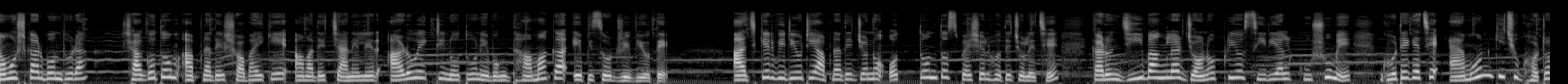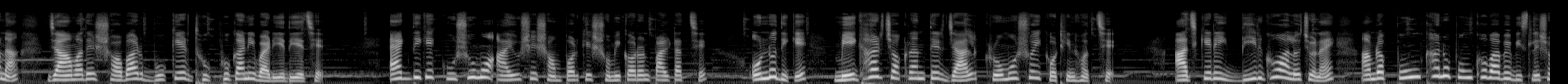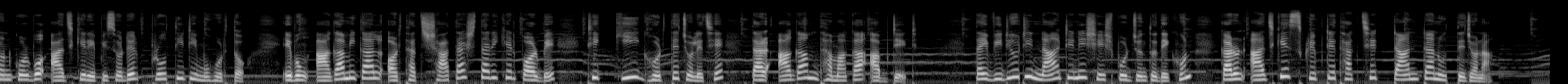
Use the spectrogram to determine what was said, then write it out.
নমস্কার বন্ধুরা, স্বাগতম আপনাদের সবাইকে আমাদের চ্যানেলের আরও একটি নতুন এবং ধামাকা এপিসোড রিভিউতে আজকের ভিডিওটি আপনাদের জন্য অত্যন্ত স্পেশাল হতে চলেছে, কারণ জি বাংলার জনপ্রিয় সিরিয়াল কুসুমে ঘটে গেছে এমন কিছু ঘটনা যা আমাদের সবার বুকের ধুকফুকানি বাড়িয়ে দিয়েছে। একদিকে কুসুম ও আয়ুষের সম্পর্কের সমীকরণ পাল্টাচ্ছে, অন্যদিকে মেঘার চক্রান্তের জাল ক্রমশই কঠিন হচ্ছে। আজকের এই দীর্ঘ আলোচনায় আমরা পুঙ্খানুপুঙ্খভাবে বিশ্লেষণ করব আজকের এপিসোডের প্রতিটি মুহূর্ত এবং আগামীকাল, অর্থাৎ সাতাশ তারিখের পর্বে, ঠিক কী ঘটতে চলেছে তার আগাম ধামাকা আপডেট। তাই ভিডিওটি না টেনে শেষ পর্যন্ত দেখুন, কারণ আজকের স্ক্রিপ্টে থাকছে টান টান উত্তেজনা।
